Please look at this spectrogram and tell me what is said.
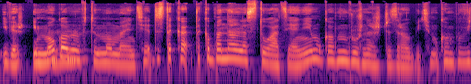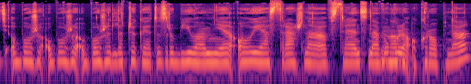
I wiesz, i mogłabym mhm. w tym momencie, to jest taka, taka banalna sytuacja, nie? Mogłabym różne rzeczy zrobić. Mogłabym powiedzieć, o Boże, o Boże, o Boże, dlaczego ja to zrobiłam, nie? O, ja straszna, wstrętna, w no. ogóle okropna.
